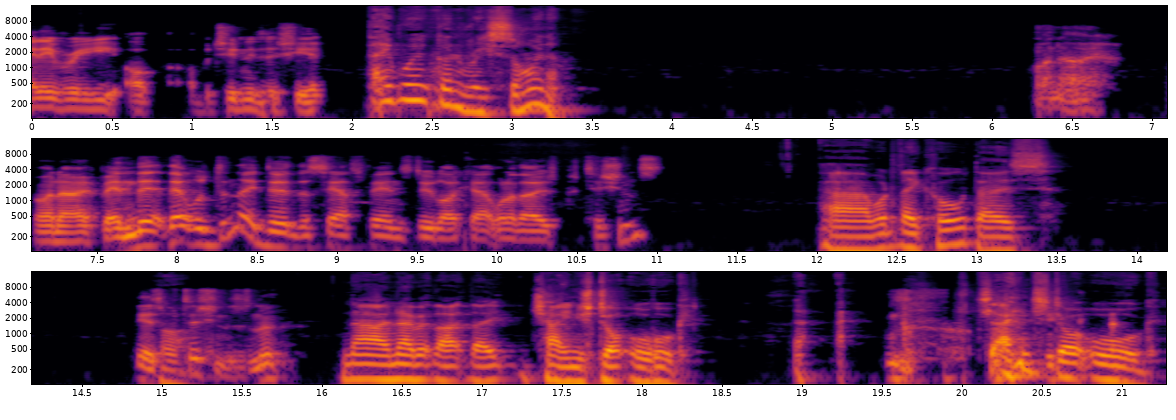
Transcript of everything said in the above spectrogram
at every opportunity this year. They weren't going to re-sign him. I know. And that, that was didn't they do the South fans do like uh, one of those petitions? Uh, what are they called? Those Yeah, it's Oh. petitions, isn't it? No, no, but like they change.org. change.org.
